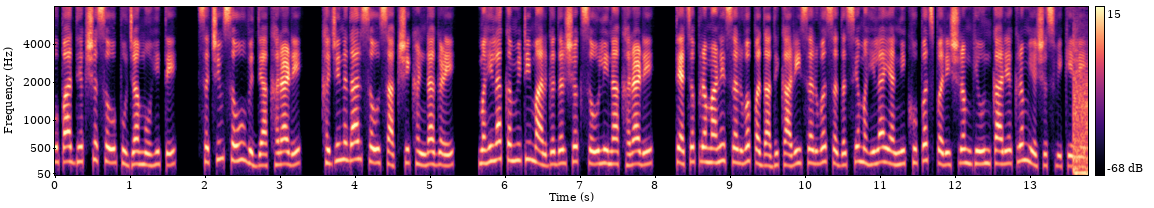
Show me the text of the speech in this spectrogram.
उपाध्यक्ष सौ पूजा मोहिते सचिव सौ विद्या खराडे खजिनदार सौ साक्षी खंडागळे महिला कमिटी मार्गदर्शक सौ लीना खराडे त्याचप्रमाणे सर्व पदाधिकारी सर्व सदस्य महिला यांनी खूपच परिश्रम घेऊन कार्यक्रम यशस्वी केले.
